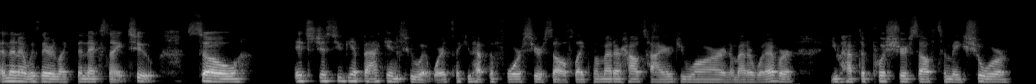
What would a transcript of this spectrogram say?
and then I was there like the next night too. So it's just you get back into it where it's like you have to force yourself, like no matter how tired you are, no matter whatever, you have to push yourself to make sure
